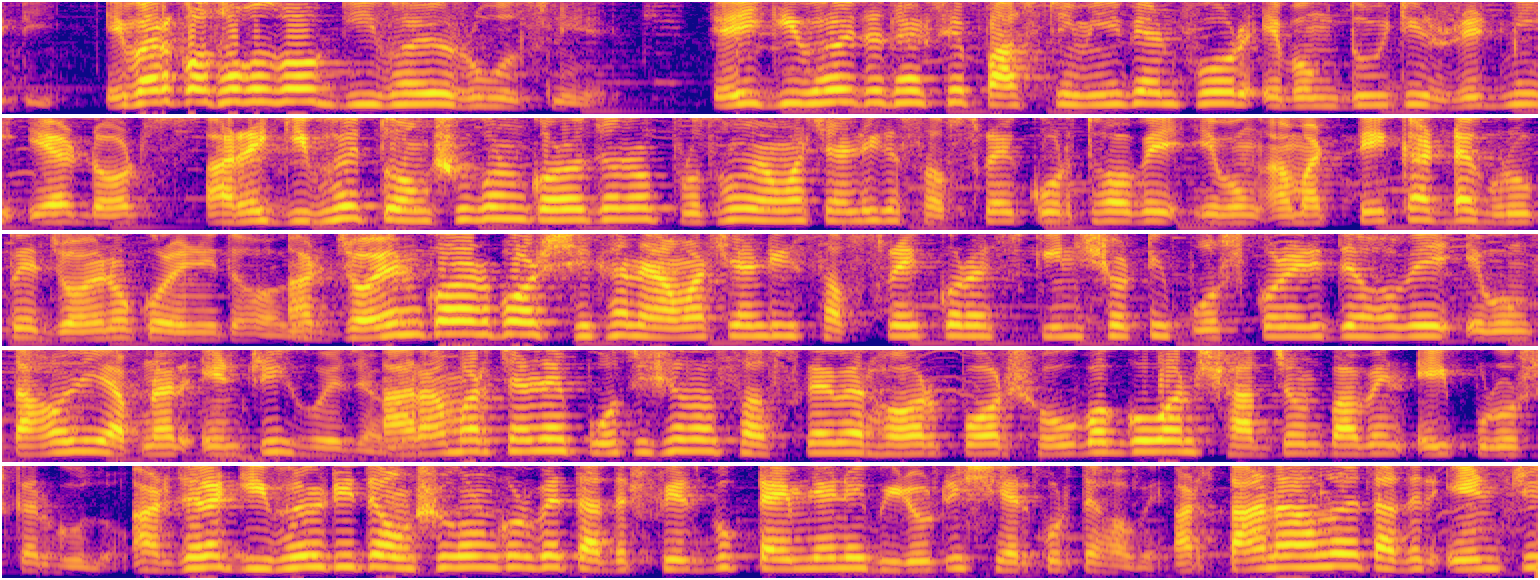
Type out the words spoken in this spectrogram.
এটি। এবার কথা বলব গিভ রুলস নিয়ে। এই গিভওয়েতে থাকছে পাঁচটি মি ব্যান্ড ফোর এবং দুইটি রেডমি এয়ার ডটস আর এই গিভওয়েতে অংশগ্রহণ করার জন্য প্রথমে আমার চ্যানেলটিকে সাবস্ক্রাইব করতে হবে এবং আমার টেক আড্ডা গ্রুপে জয়েনও করে নিতে হবে। আর জয়েন করার পর সেখানে আমার চ্যানেলটিকে সাবস্ক্রাইব করে স্ক্রিনশটটি পোস্ট করে দিতে হবে এবং তাহলেই আপনার এন্ট্রি হয়ে যাবে। আর আমার চ্যানেলে পঁচিশ হাজার সাবস্ক্রাইবার হওয়ার পর সৌভাগ্যবান সাতজন পাবেন এই পুরস্কারগুলো। আর যারা গিভওয়েটিতে অংশগ্রহণ করবে, তাদের ফেসবুক টাইমলাইনে ভিডিওটি শেয়ার করতে হবে। আর তা না হলে তাদের এন্ট্রি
